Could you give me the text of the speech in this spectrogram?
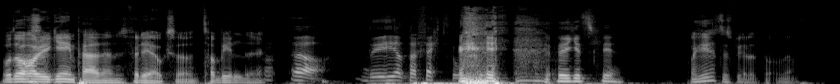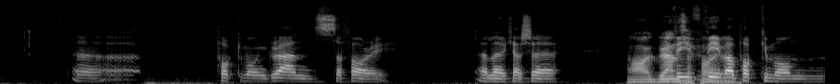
Och då har du ju gamepaden för det också. Ta bilder. Ja. Det är helt perfekt för. Vilket spel. Vad heter spelet på vän? Eh, Pokémon Grand Safari. Eller kanske Ja, Grand Vi, Safari. Viva Pokémon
